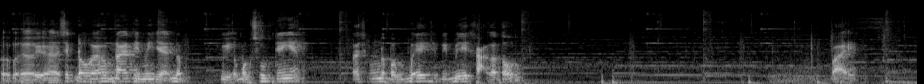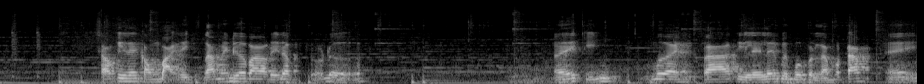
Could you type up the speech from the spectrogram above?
đối với à, uh, sách đôi hôm nay thì mình sẽ đập quỷ bằng sụt nhé nhé. Ta không đập bằng b thì b khá là tốt. 7 sau khi lên cộng 7 thì chúng ta mới đưa vào để đập nó đỡ. Đấy 9 10 và tỷ lệ lên 11 vẫn là 100 đấy.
